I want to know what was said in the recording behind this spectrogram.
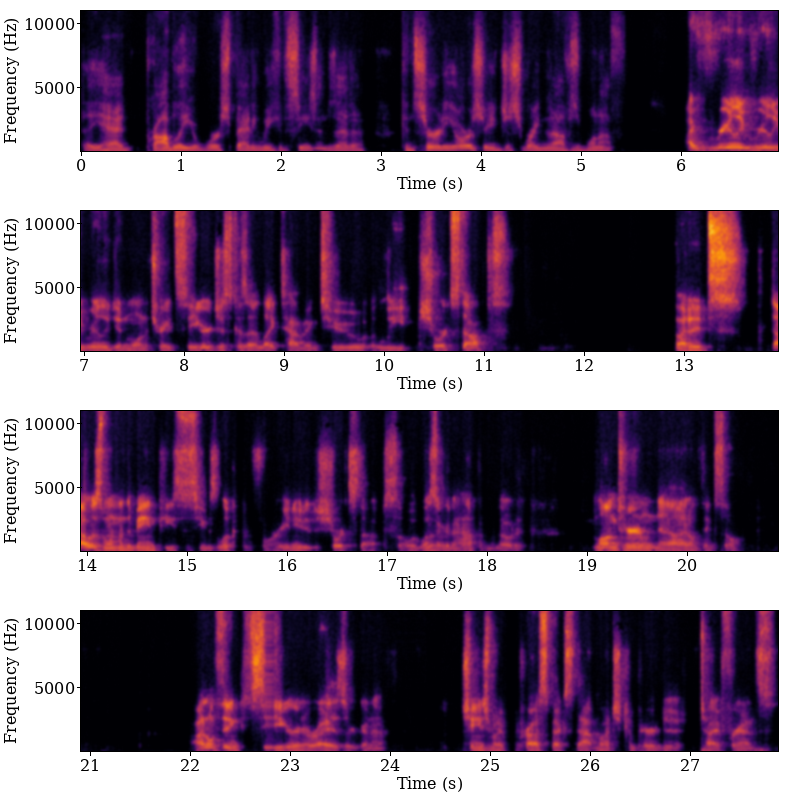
that you had probably your worst batting week of the season? Is that a concern of yours, or are you just writing it off as one off? I really, really, really didn't want to trade Seager just because I liked having two elite shortstops. But it's that was one of the main pieces he was looking for. He needed a shortstop, so it wasn't going to happen without it. Long term, no, I don't think so. I don't think Seager and Arraez are going to change my prospects that much compared to Ty France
